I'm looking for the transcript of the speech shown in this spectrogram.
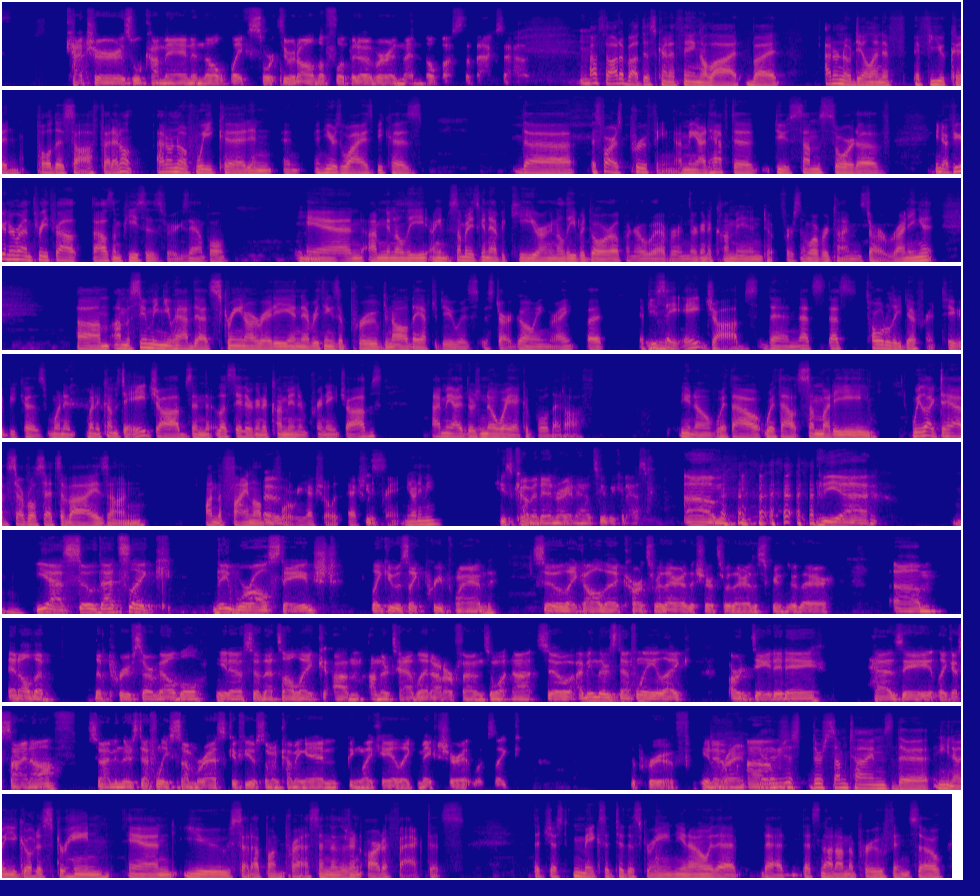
catchers will come in and they'll like sort through it all, they'll flip it over, and then they'll bust the backs out. Hmm. I've thought about this kind of thing a lot, but I don't know, Dylan, if if you could pull this off, but I don't I don't know if we could, and and and here's why is because the as far as proofing, I mean, I'd have to do some sort of, you know, if you're going to run three thousand pieces, for example, Mhm. and I'm going to leave, I mean, somebody's going to have a key, or I'm going to leave a door open, or whatever, and they're going to come in to, for some overtime and start running it. Um, I'm assuming you have that screen already, and everything's approved, and all they have to do is, is start going, right? But if you Mhm. say eight jobs, then that's that's totally different too. Because when it when it comes to eight jobs, and let's say they're going to come in and print eight jobs, I mean, I, there's no way I could pull that off. You know, without without somebody, we like to have several sets of eyes on on the final Oh, before we actually actually print. You know what I mean? He's coming in right now too. We can ask him. Um, the uh. Yeah, so that's like they were all staged. Like it was like pre-planned. So like all the carts were there, the shirts were there, the screens were there. Um and all the the proofs are available, you know, so that's all like on on their tablet, on our phones and whatnot. So I mean there's definitely like our day-to-day has a like a sign off. So I mean there's definitely some risk if you have someone coming in being like, hey, like make sure it looks like the proof, you know. Right. Yeah, Um, there's just there's sometimes the you know you go to screen and you set up on press and then there's an artifact that's that just makes it to the screen you know that that that's not on the proof and so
